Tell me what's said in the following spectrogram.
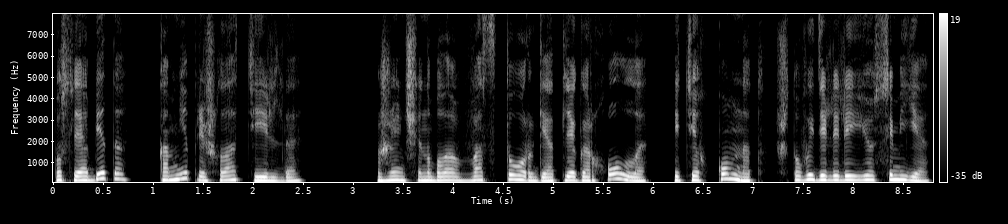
После обеда ко мне пришла Тильда. Женщина была в восторге от Легархолла и тех комнат, что выделили ее семье.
